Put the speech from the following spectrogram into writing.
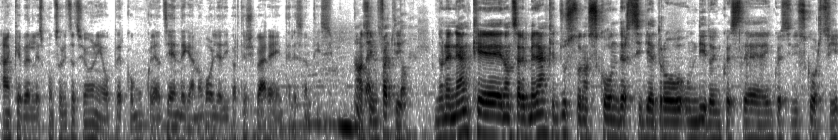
anche per le sponsorizzazioni o per comunque le aziende che hanno voglia di partecipare è interessantissimo. No, Beh, sì, infatti certo. non è neanche non sarebbe neanche giusto nascondersi dietro un dito in, queste- in questi discorsi.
